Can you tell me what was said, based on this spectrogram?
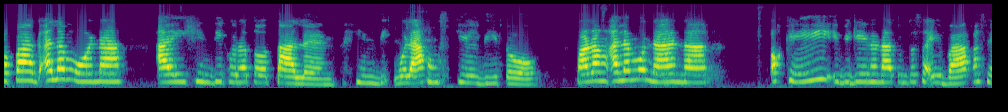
Kapag alam mo na ay hindi ko na to talent, hindi wala akong skill dito. Parang alam mo na na okay, ibigay na natin to sa iba kasi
